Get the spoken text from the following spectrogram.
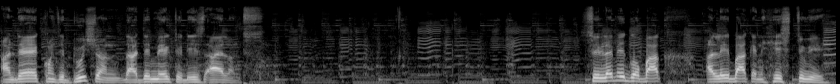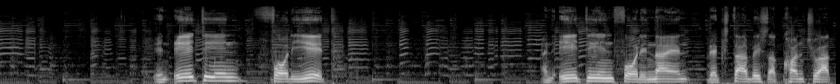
and their contribution that they make to these islands. So let me go back a little back in history. In 1848 and 1849, they established a contract.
